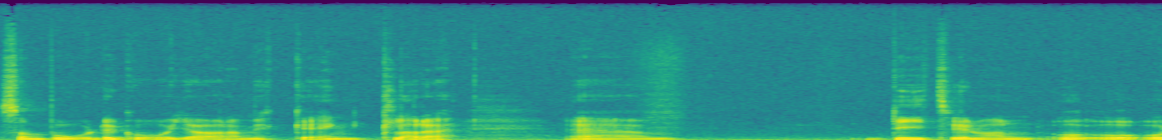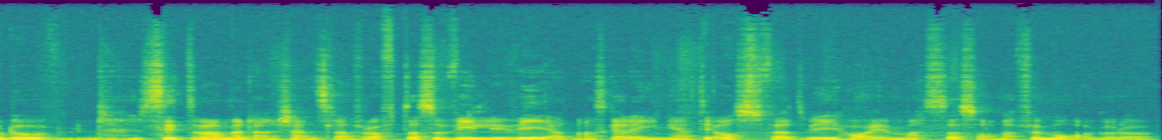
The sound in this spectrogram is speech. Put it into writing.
som borde gå att göra mycket enklare. Ehm, dit vill man, och, och, och då sitter man med den känslan för ofta så vill ju vi att man ska ringa till oss för att vi har ju massa sådana förmågor och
